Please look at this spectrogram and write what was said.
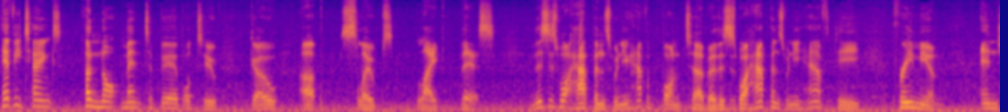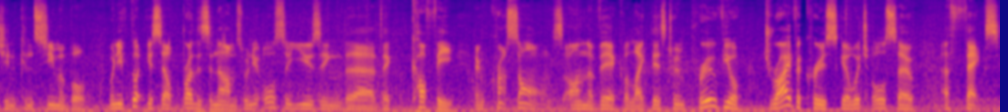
Heavy tanks are not meant to be able to go up slopes like this. This is what happens when you have a Bond Turbo. This is what happens when you have the premium engine consumable. When you've got yourself brothers in arms, when you're also using the, the coffee and croissants on a vehicle like this to improve your driver cruise skill, which also affects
